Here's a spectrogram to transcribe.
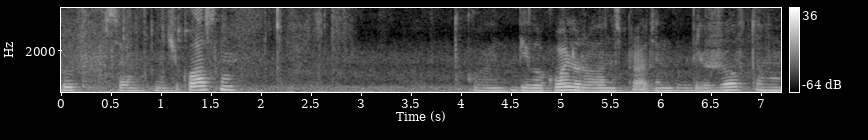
Тут все наче класно білого кольору, насправді він був більш жовтого.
